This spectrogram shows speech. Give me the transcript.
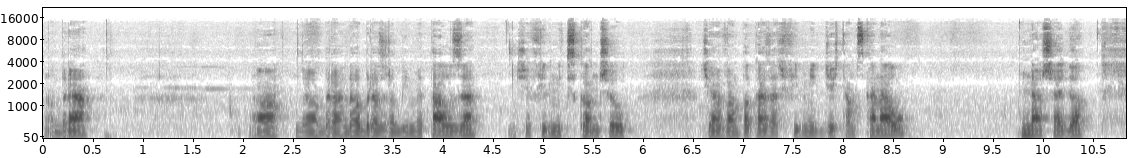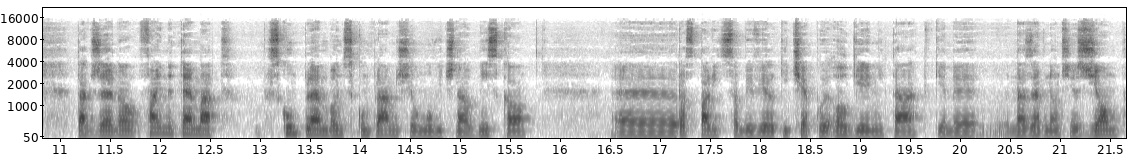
Dobra. O, dobra, dobra, zrobimy pauzę. Jak się filmik skończył. Chciałem Wam pokazać filmik gdzieś tam z kanału naszego. Także no, fajny temat. Z kumplem bądź z kumplami się umówić na ognisko. E, rozpalić sobie wielki, ciepły ogień, tak? Kiedy na zewnątrz jest ziąb,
